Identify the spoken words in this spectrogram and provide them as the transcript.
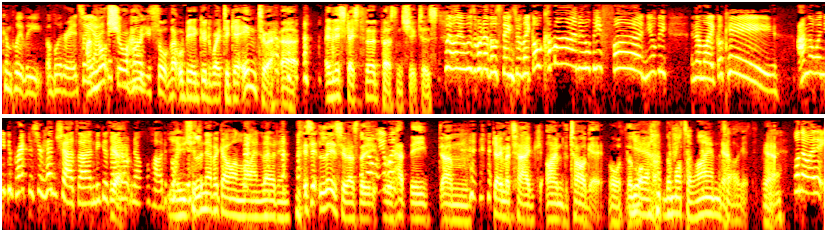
completely obliterated. So yeah, I'm not sure how you thought that would be a good way to get into it. Uh, in this case, third-person shooters. Well, it was one of those things where like, oh come on, it'll be fun. You'll be, and I'm like, okay, I'm the one you can practice your headshots on because Yeah. I don't know how to play. You should never go online learning. Is it Liz who has the no, who was- had the um, gamer tag "I'm the target" or the yeah, motto? the motto, I am the Yeah. target. Yeah. Well, no, it,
